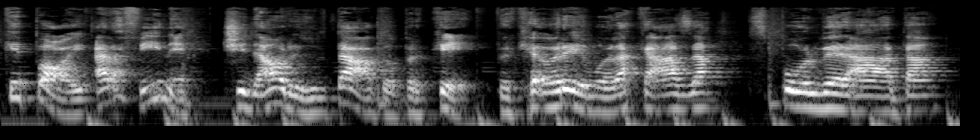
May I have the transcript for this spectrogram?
che poi alla fine ci dà un risultato. Perché? Perché avremo la casa spolverata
